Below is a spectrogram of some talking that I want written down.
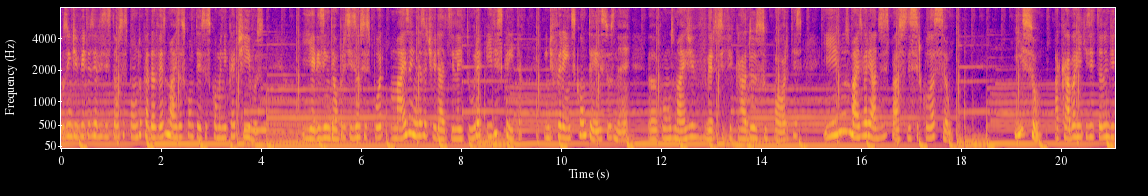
os indivíduos eles estão se expondo cada vez mais aos contextos comunicativos. E eles então precisam se expor mais ainda às atividades de leitura e de escrita, em diferentes contextos, né, com os mais diversificados suportes e nos mais variados espaços de circulação. Isso acaba requisitando de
